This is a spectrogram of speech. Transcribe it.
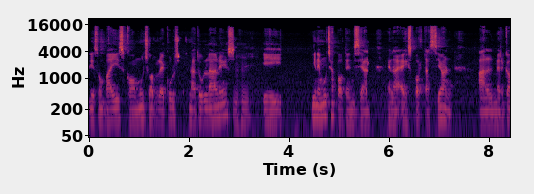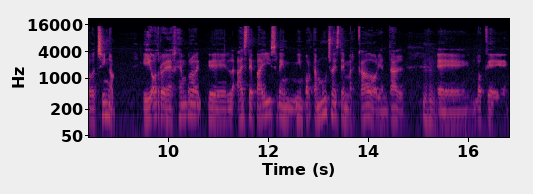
es un país con muchos recursos naturales y tiene mucha potencial en la exportación al mercado chino. Y otro ejemplo es que a este país le importa mucho este mercado oriental. Eh, lo que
